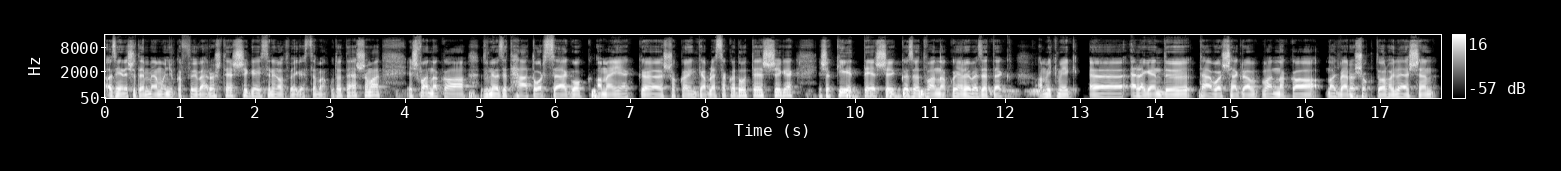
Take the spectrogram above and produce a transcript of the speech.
az én esetemben mondjuk a főváros térsége, hiszen én ott végeztem a kutatásomat, és vannak az úgynevezett hátországok, amelyek sokkal inkább leszakadó térségek, és a két térség között között vannak olyan övezetek, amik még ö, elegendő távolságra vannak a nagyvárosoktól, hogy lehessen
